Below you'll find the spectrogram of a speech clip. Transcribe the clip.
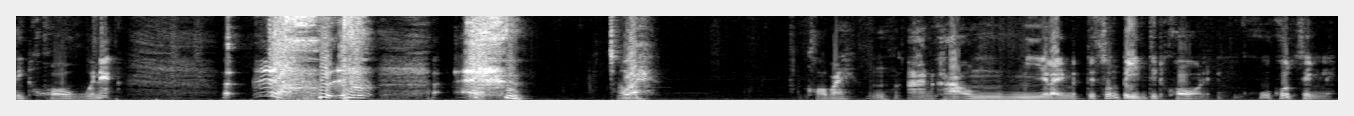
ติดคอวะเนี่ยเอาไว้ขอไปอ่านข่าวมีอะไรมาติดส้นตีนติดคอเนี่ยโคตรเซ็งเลย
